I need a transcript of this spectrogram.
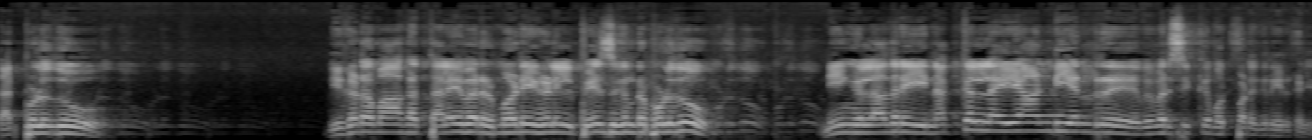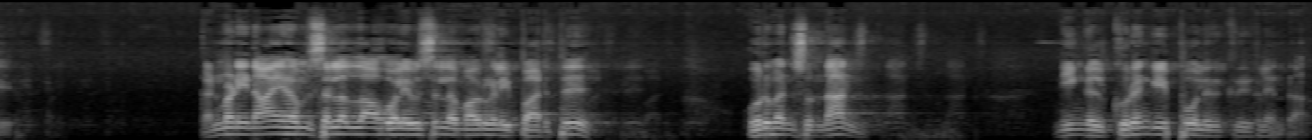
தற்பொழுது விகடமாக தலைவர் மேடைகளில் பேசுகின்ற பொழுது நீங்கள் அதனை நக்கல் நையாண்டி என்று விமர்சிக்க முற்படுகிறீர்கள். கண்மணி நாயகம் செல்லல்லாஹு அலைவசல்லம் அவர்களை பார்த்து ஒருவன் சொன்னான் நீங்கள் குரங்கை போல் இருக்கிறீர்கள் என்றான்.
